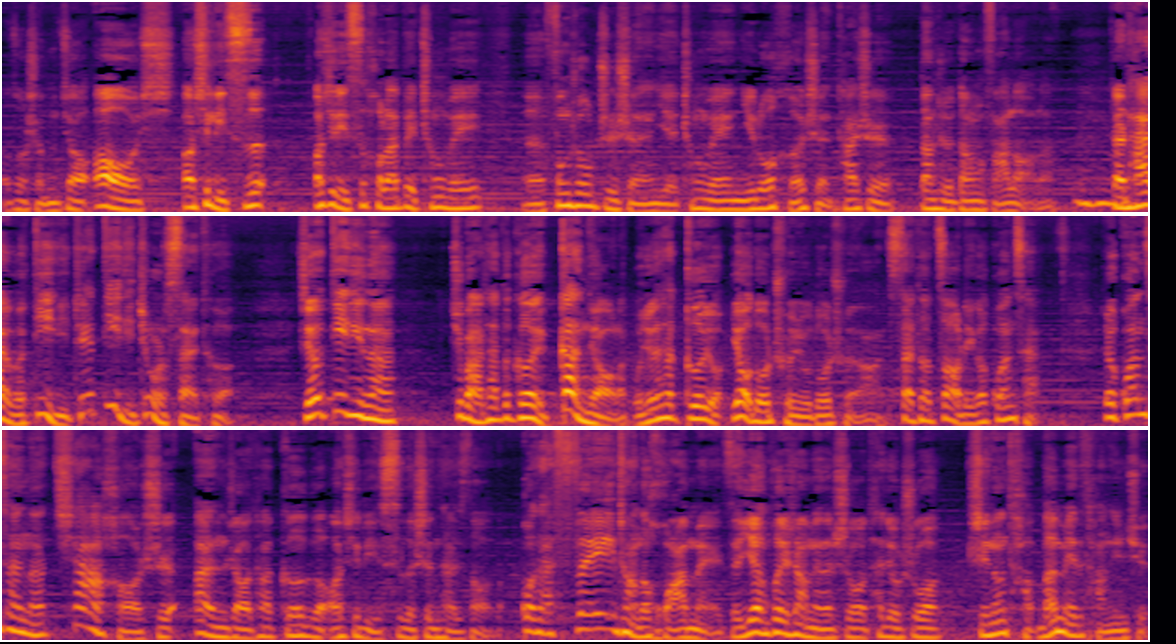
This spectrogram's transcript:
叫做什么叫奥西奥西里斯，奥西里斯后来被称为呃丰收之神，也称为尼罗河神，他是当时就当法老了，但是他有个弟弟，这个弟弟就是赛特，结果弟弟呢就把他的哥给干掉了。我觉得他哥有要多蠢有多蠢啊！赛特造了一个棺材，这棺材呢恰好是按照他哥哥奥西里斯的身材造的，棺材非常的华美。在宴会上面的时候，他就说谁能躺完美的躺进去，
